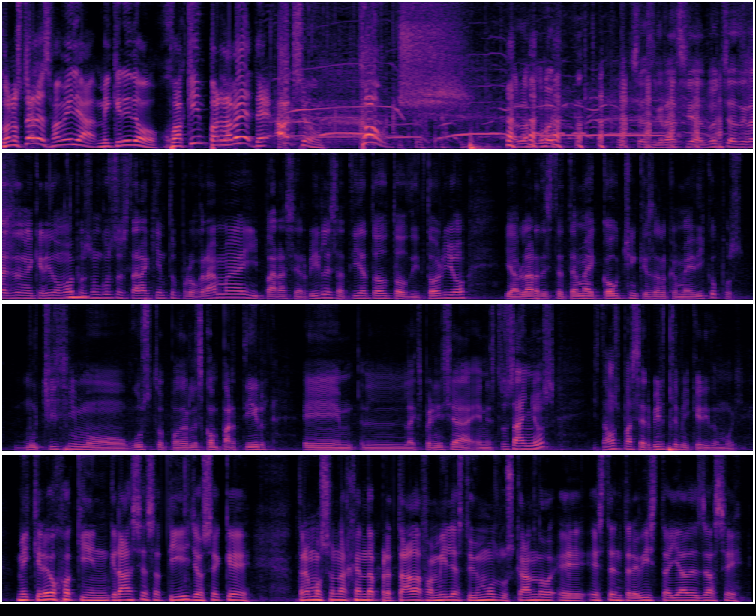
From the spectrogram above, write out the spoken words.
Con ustedes, familia, mi querido Joaquín Pardavé de Action Coach. Hola, Moy. Muchas gracias, muchas gracias, mi querido Moy. Pues un gusto estar aquí en tu programa y para servirles a ti, a todo tu auditorio y hablar de este tema de coaching, que es a lo que me dedico, pues muchísimo gusto poderles compartir eh, la experiencia en estos años. Estamos para servirte, mi querido Moy. Mi querido Joaquín, gracias a ti. Yo sé que tenemos una agenda apretada, familia. Estuvimos buscando eh, esta entrevista ya desde hace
